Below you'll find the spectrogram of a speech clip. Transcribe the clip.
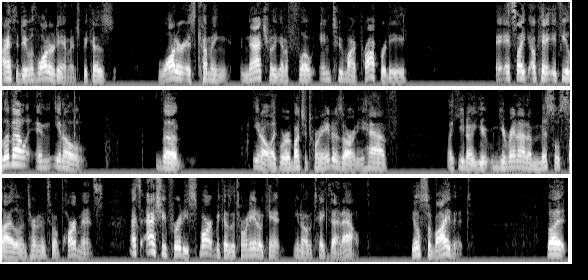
I have to deal with water damage because water is coming naturally going to flow into my property." It's like okay, if you live out in you know the you know like where a bunch of tornadoes are, and you have like you know you you ran out of missile silo and turn it into apartments that's actually pretty smart because a tornado can't, you know, take that out. You'll survive it. But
